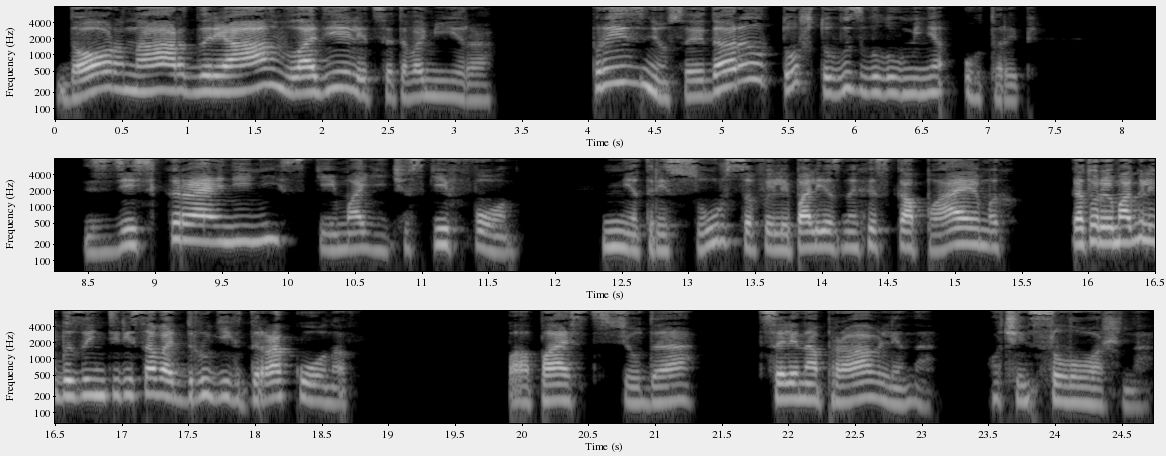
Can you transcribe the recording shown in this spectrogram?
Дорн Ардриан – владелец этого мира произнес Эйдарел то, что вызвало у меня оторопь. Здесь крайне низкий магический фон. Нет ресурсов или полезных ископаемых, которые могли бы заинтересовать других драконов. Попасть сюда целенаправленно очень сложно.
